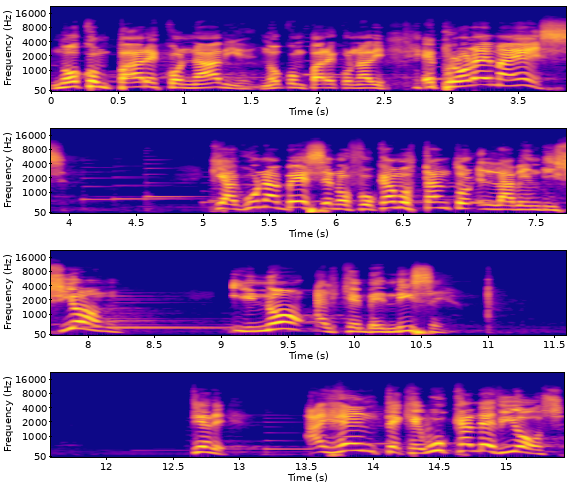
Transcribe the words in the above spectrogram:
No compares con nadie, no compares con nadie. El problema es que algunas veces nos enfocamos tanto en la bendición y no al que bendice. ¿Entiendes? Hay gente que buscan de Dios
